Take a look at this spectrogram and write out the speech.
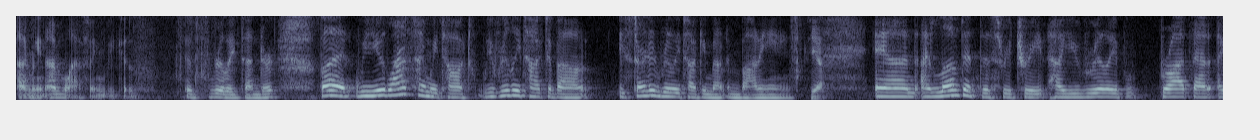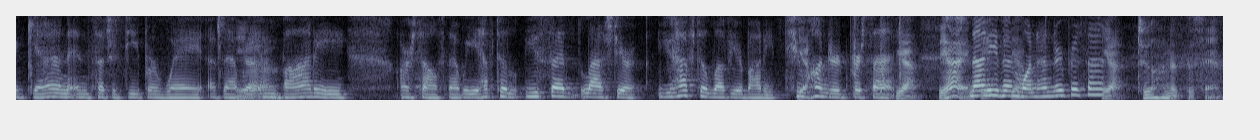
I mean, I'm laughing because it's really tender. But we last time we talked, we really talked about. You started really talking about embodying, Yeah. And I loved at this retreat how you really brought that again in such a deeper way of that Yeah. we embody ourselves. That we have to. You said last year you have to love your body 200 percent. Yeah. Yeah. Not indeed, even yeah. 100 percent. Yeah. Two hundred percent.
